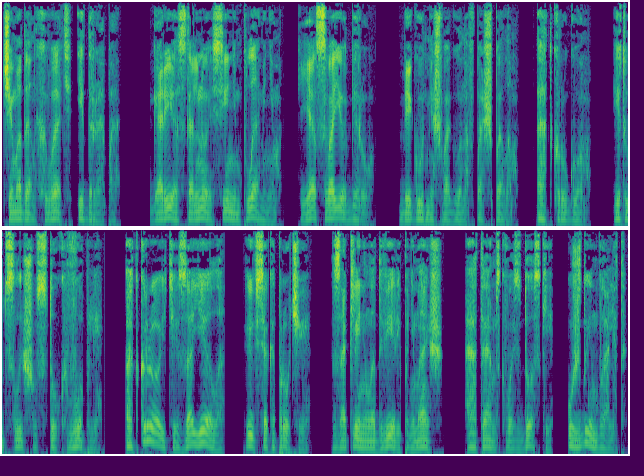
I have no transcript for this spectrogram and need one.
Чемодан хвать и драпа. Гори остальное синим пламенем, я свое беру. Бегу меж вагонов по шпалам, от кругом. И тут слышу стук, вопли. «Откройте, заело!» и всяко прочее. Заклинило двери, понимаешь? А там сквозь доски уж дым валит.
